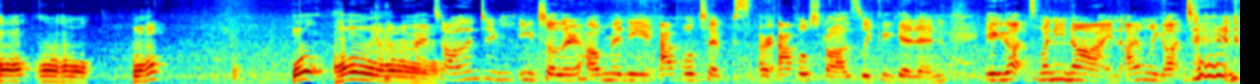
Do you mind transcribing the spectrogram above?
Uh-huh. Uh-huh. What? we were challenging each other how many apple chips or apple straws we could get in. You got 29. I only got 10.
